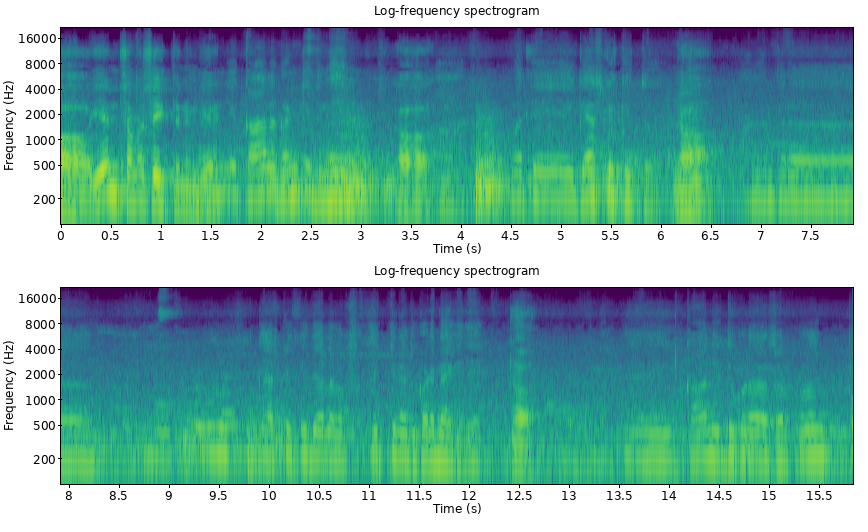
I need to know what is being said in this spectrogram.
ಓಹೋ ಏನು ಸಮಸ್ಯೆ ಇತ್ತು ನಿಮಗೆ? ನನಗೆ ಕಾಲ ಗಂಟಿದ್ದು ಮೇನ್ ಓಹೋ. ಮತ್ತೆ ಗ್ಯಾಸ್ಟ್ರಿಕ್ ಇತ್ತು. ಹಾಂ. ಅನಂತರ ಗ್ಯಾಸ್ಟ್ರಿಕ್ ಇದೆಲ್ಲ ಹೆಚ್ಚಿನದು ಕಡಿಮೆ ಆಗಿದೆ. ಹಾಂ. ಕಾಲಿದ್ದು ಕೂಡ ಸ್ವಲ್ಪ ಸ್ವಲ್ಪ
